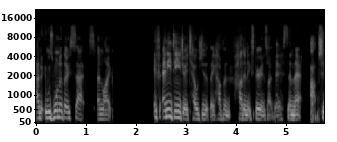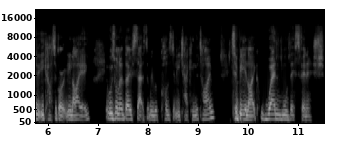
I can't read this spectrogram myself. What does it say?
and it was one of those sets. And like, if any DJ tells you that they haven't had an experience like this, then they're absolutely categorically lying. It was one of those sets that we were constantly checking the time to be like, when will this finish?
